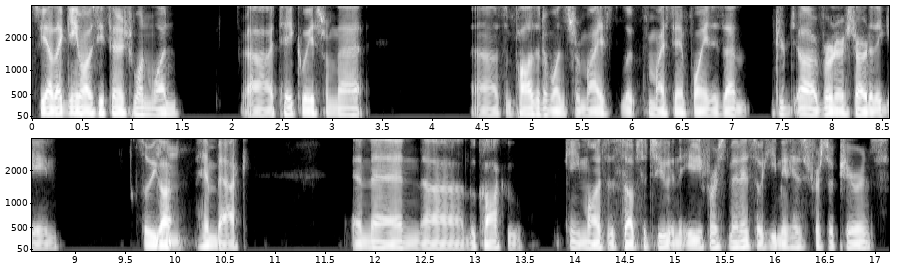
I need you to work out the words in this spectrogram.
so yeah, that game obviously finished one one. Uh, takeaways from that. Uh, some positive ones from my look from my standpoint is that uh, Werner started the game, so we got him back, and then uh, Lukaku came on as a substitute in the 81st minute, so he made his first appearance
